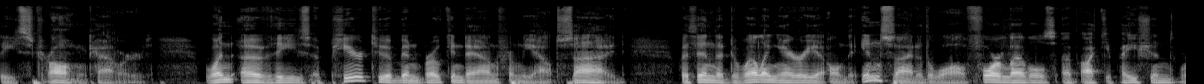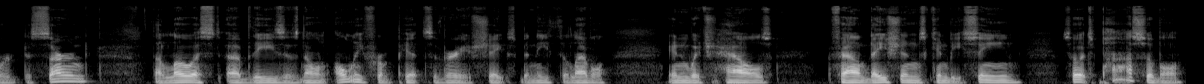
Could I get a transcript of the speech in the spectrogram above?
The strong towers one of these appeared to have been broken down from the outside. Within the dwelling area on the inside of the wall, four levels of occupations were discerned. The lowest of these is known only from pits of various shapes beneath the level in which house foundations can be seen. So it's possible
